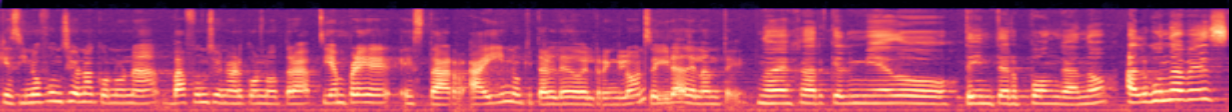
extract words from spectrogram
que si no funciona con una, va a funcionar con otra. Siempre estar ahí, no quitar el dedo del renglón, seguir adelante. No dejar que el miedo te interponga, ¿no? ¿Alguna vez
